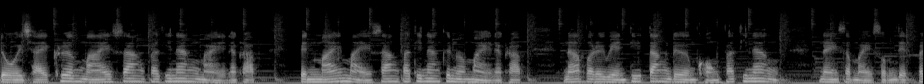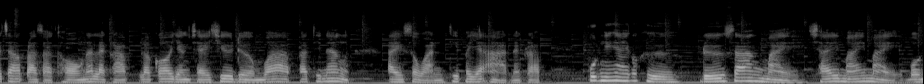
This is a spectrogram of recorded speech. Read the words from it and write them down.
โดยใช้เครื่องไม้สร้างพระที่นั่งใหม่นะครับ เป็นไม้ใหม่สร้างพระที่นั่งขึ้นมาใหม่นะครับ ณ บริเวณที่ตั้งเดิมของพระที่นั่ง ในสมัยสมเด็จพระเจ้าปราสาททองนั่นแหละครับ แล้วก็ยังใช้ชื่อเดิมว่าพระที่นั่งไอสวรรค์ที่พยาอาจนะครับพูดง่ายๆก็คือรื้อสร้างใหม่ใช้ไม้ใหม่บน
